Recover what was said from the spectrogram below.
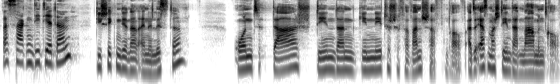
Was sagen die dir dann? Die schicken dir dann eine Liste und da stehen dann genetische Verwandtschaften drauf. Also erstmal stehen da Namen drauf.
